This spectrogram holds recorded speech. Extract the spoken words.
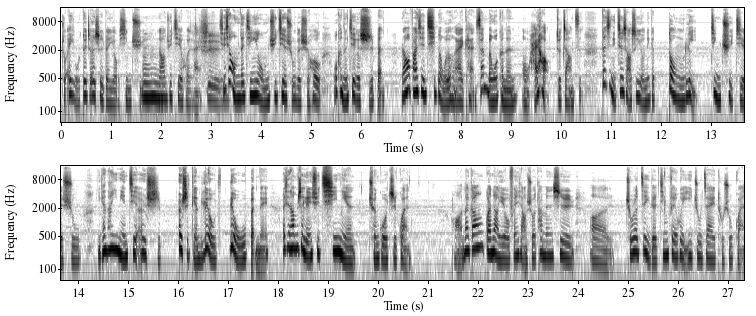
说，哎，我对这二十本有兴趣，然后去借回来。是，其实像我们的经验，我们去借书的时候，我可能借个十本。然后发现七本我都很爱看，三本我可能哦还好就这样子，但是你至少是有那个动力进去借书。你看他一年借二十二十点六六五本呢，而且他们是连续七年全国之冠。哦，那刚刚馆长也有分享说，他们是呃除了自己的经费会挹注在图书馆，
